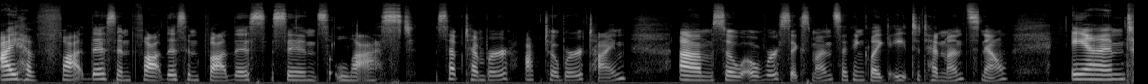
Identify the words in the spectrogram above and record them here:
I have fought this and fought this and fought this since last September, October time. Um, so over six months, I think like eight to 10 months now. And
